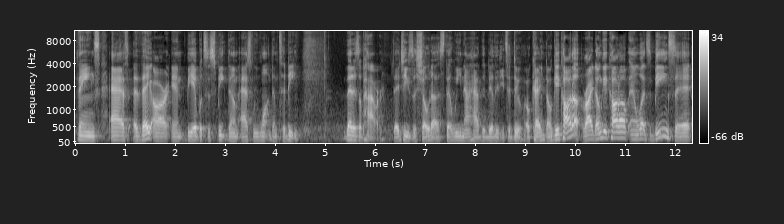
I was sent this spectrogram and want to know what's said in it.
things as they are and be able to speak them as we want them to be. That is a power that Jesus showed us that we now have the ability to do. Okay? Don't get caught up, right? Don't get caught up in what's being said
